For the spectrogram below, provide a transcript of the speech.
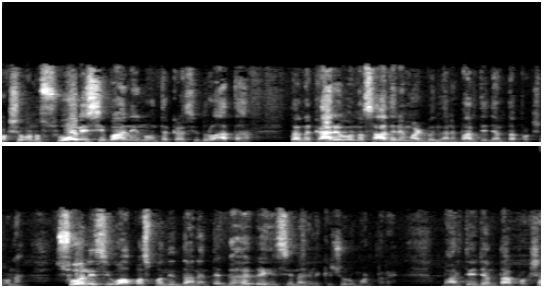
ಪಕ್ಷವನ್ನು ಸೋಲಿಸಿ ಬಾ ನೀನು ಅಂತ ಕಳಿಸಿದ್ರು. ಆತ ತನ್ನ ಕಾರ್ಯವನ್ನು ಸಾಧನೆ ಮಾಡಿ ಬಂದಿದ್ದಾನೆ. ಭಾರತೀಯ ಜನತಾ ಪಕ್ಷವನ್ನು ಸೋಲಿಸಿ ವಾಪಸ್ ಬಂದಿದ್ದಾನೆ ಅಂತ ಗಹಗಹಿಸಿ ನಗಲಿಕ್ಕೆ ಶುರು ಮಾಡ್ತಾರೆ. ಭಾರತೀಯ ಜನತಾ ಪಕ್ಷ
